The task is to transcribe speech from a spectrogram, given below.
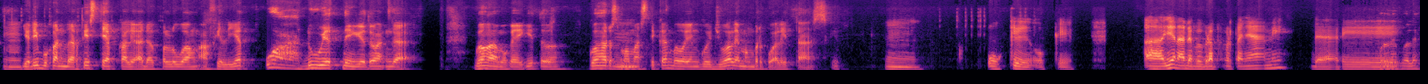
Hmm. Jadi bukan berarti setiap kali ada peluang affiliate, wah duit nih gitu kan enggak. Gue nggak mau kayak gitu. Gue harus Hmm. memastikan bahwa yang gue jual emang berkualitas. Gitu. Hmm. Oke, oke. Eh, Ian ada beberapa pertanyaan nih dari Boleh boleh.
